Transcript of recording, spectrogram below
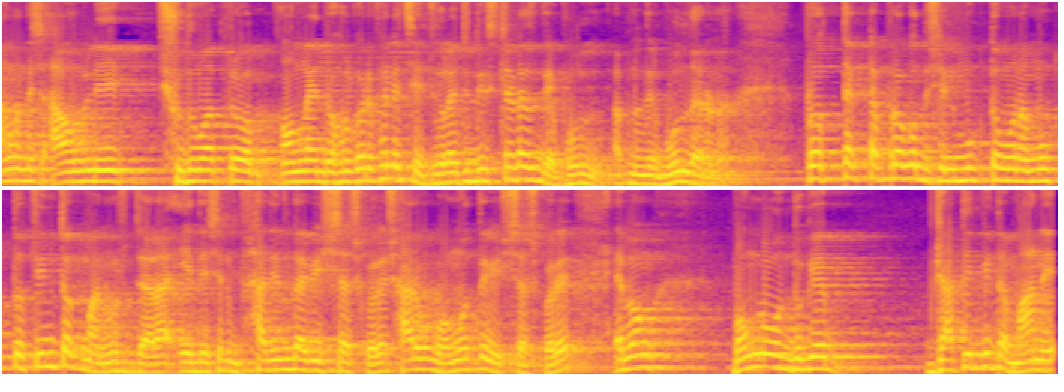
বাংলাদেশ আওয়ামী লীগ শুধুমাত্র অনলাইন দখল করে ফেলেছে, জুলাই চুদি স্ট্যাটাস দিয়ে ভুল, আপনাদের ভুল ধারণা। প্রত্যেকটা প্রগতিশীল, মুক্তমনা, মুক্ত চিন্তক মানুষ যারা এ দেশের স্বাধীনতায় বিশ্বাস করে, সার্বভৌমত্বে বিশ্বাস করে এবং বঙ্গবন্ধুকে জাতির পিতা মানে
